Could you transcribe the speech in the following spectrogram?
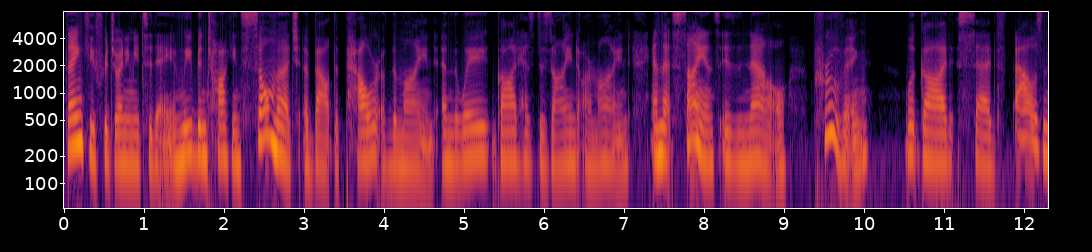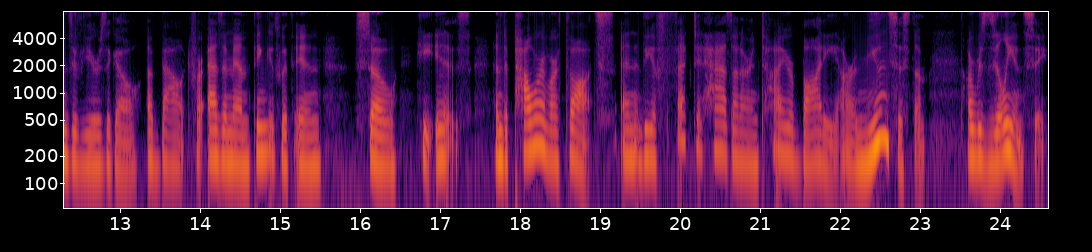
thank you for joining me today. And we've been talking so much about the power of the mind and the way God has designed our mind, and that science is now proving what God said thousands of years ago about, for as a man thinketh within, so he is. And the power of our thoughts and the effect it has on our entire body, our immune system, our resiliency,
